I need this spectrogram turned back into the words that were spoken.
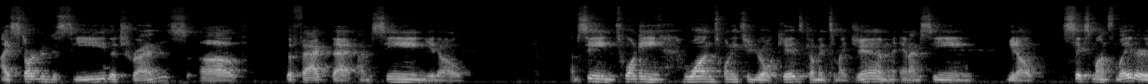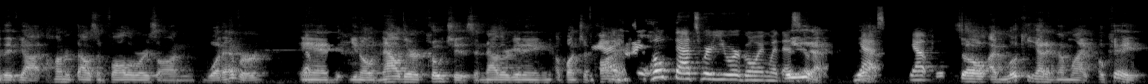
I started to see the trends of the fact that I'm seeing, you know, I'm seeing 21, 22 year old kids come into my gym and I'm seeing, you know, six months later, they've got 100,000 followers on whatever. Yep. And, you know, now they're coaches and now they're getting a bunch of clients. I hope that's where you were going with this. Yeah. Yes. Yeah. Yep. So I'm looking at it and I'm like, okay,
